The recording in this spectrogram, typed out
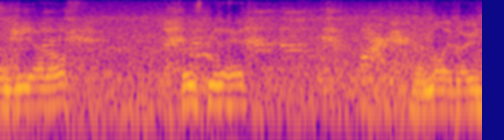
and we are off. Full speed ahead. And Molly Brown.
